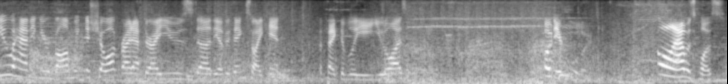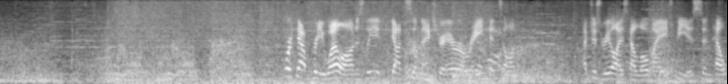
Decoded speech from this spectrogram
You having your bomb weakness show up right after I used uh, the other thing, so I can't effectively utilize it. Oh dear. Oh, that was close. Worked out pretty well, honestly. It got some extra arrow rain hits on. I've just realized how low my HP is. and help.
